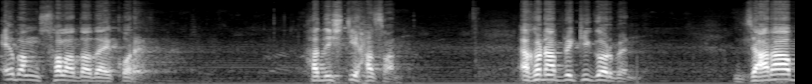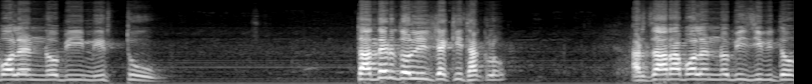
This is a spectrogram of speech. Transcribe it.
এবং সলাত আদায় করেন। হাদিসটি হাসান। এখন আপনি কি করবেন? যারা বলেন নবী মৃত্যু, তাদের দলিলটা কি থাকল? আর যারা বলেন নবী জীবিত,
